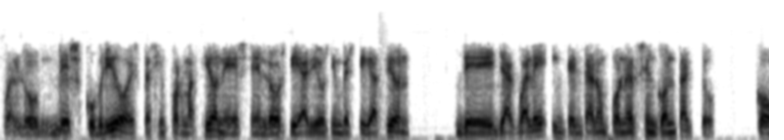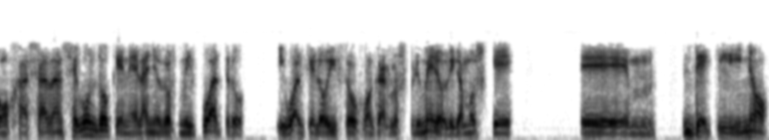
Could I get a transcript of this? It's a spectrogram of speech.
cuando descubrió estas informaciones en los diarios de investigación de Jacques Vallée, intentaron ponerse en contacto con Hassadan II, que en el año 2004, igual que lo hizo Juan Carlos I, digamos que eh, declinó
